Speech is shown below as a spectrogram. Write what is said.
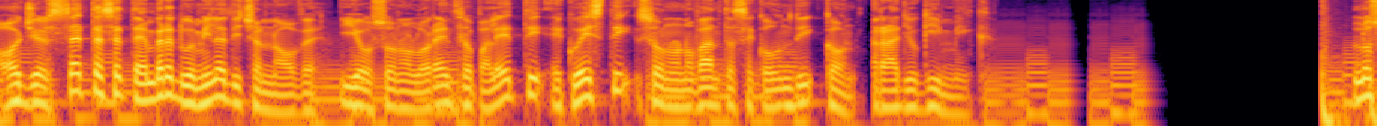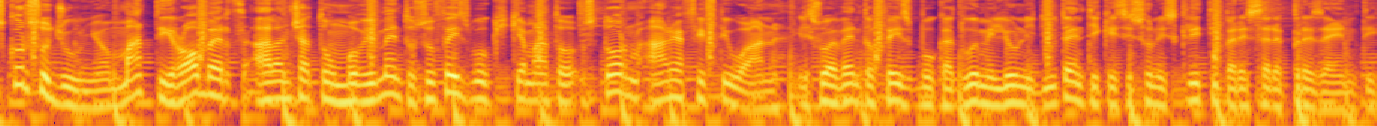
Oggi è il 7 settembre 2019. Io sono Lorenzo Paletti e questi sono 90 secondi con Radio Gimmick. Lo scorso giugno Matti Roberts ha lanciato un movimento su Facebook chiamato Storm Area 51. Il suo evento Facebook ha 2 milioni di utenti che si sono iscritti per essere presenti.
